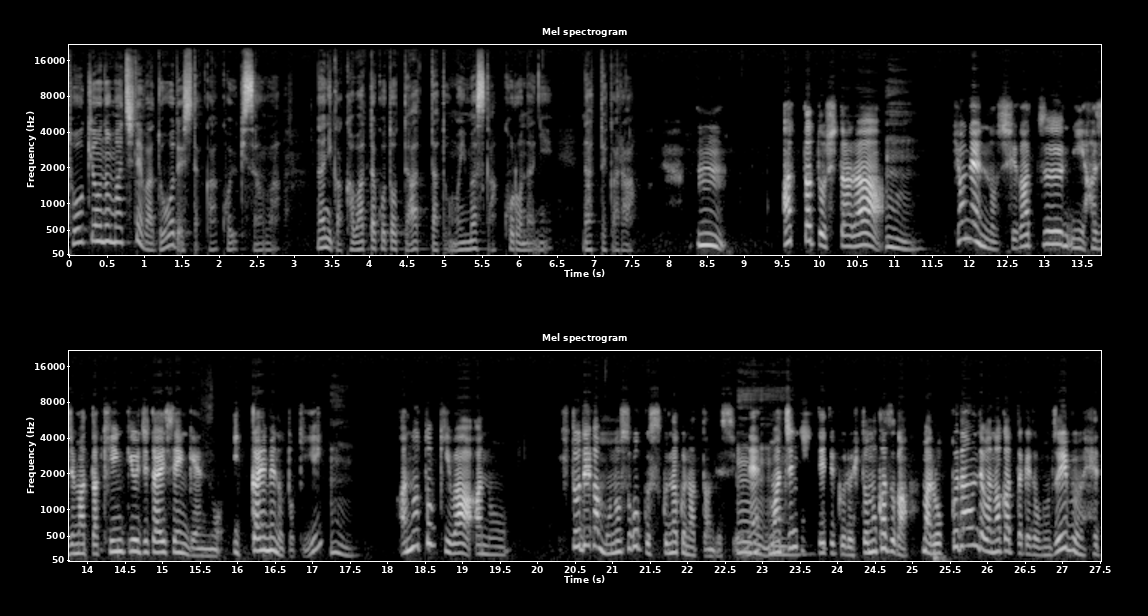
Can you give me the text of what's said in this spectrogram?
東京の街ではどうでしたか？小雪さんは。何か変わったことってあったと思いますか？コロナになってから。うん、あったとしたら、うん、去年の4月に始まった緊急事態宣言の1回目の時、うん、あの時はあの人手がものすごく少なくなったんですよね。うんうん、街に出てくる人の数が、まあ、ロックダウンではなかったけども随分減っ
